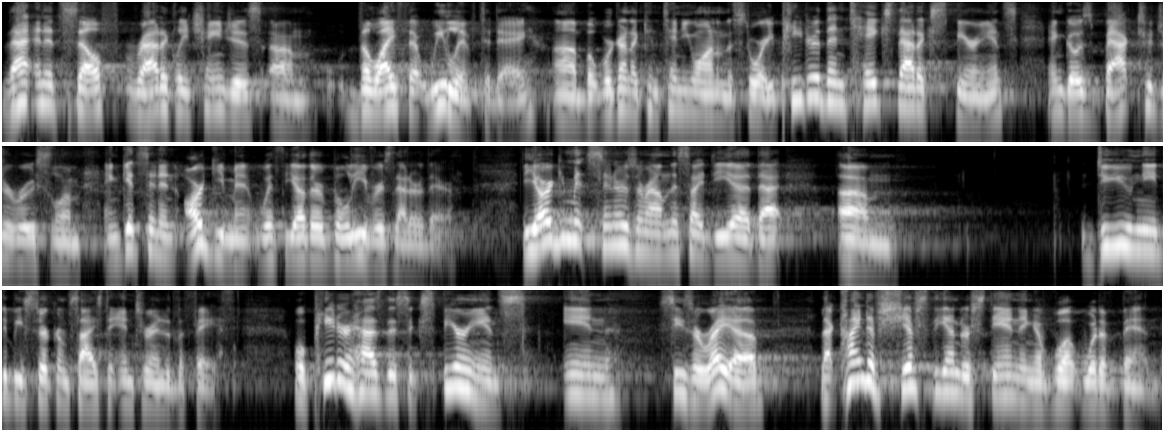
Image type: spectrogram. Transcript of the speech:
That in itself radically changes um, the life that we live today, uh, but we're going to continue on in the story. Peter then takes that experience and goes back to Jerusalem and gets in an argument with the other believers that are there. The argument centers around this idea that um, do you need to be circumcised to enter into the faith? Well, Peter has this experience in Caesarea that kind of shifts the understanding of what would have been.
